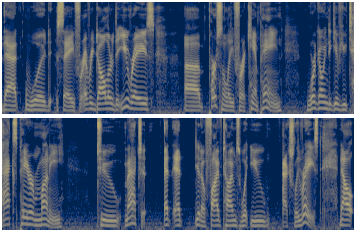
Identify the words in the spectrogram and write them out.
that would say for every dollar that you raise uh, personally for a campaign, we're going to give you taxpayer money to match it at, at you know five times what you actually raised. Now,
